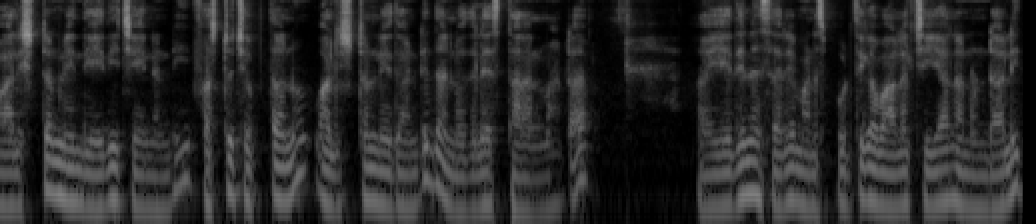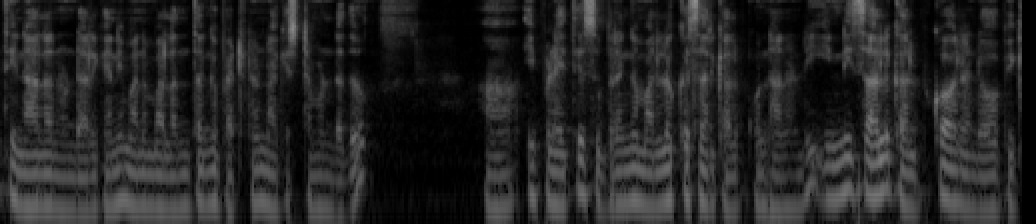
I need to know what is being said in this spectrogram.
వాళ్ళ ఇష్టం లేనిది ఏది చేయనండి. ఫస్ట్ చెప్తాను. వాళ్ళ ఇష్టం లేదు అంటే దాన్ని వదిలేస్తానమాట ఏదైనా సరే మనస్ఫూర్తిగా వాళ్ళకి చేయాలని ఉండాలి, తినాలని ఉండాలి. కానీ మనం బలవంతంగా పెట్టడం నాకు ఇష్టం ఉండదు. ఇప్పుడైతే శుభ్రంగా మళ్ళొక్కసారి కలుపుకుంటున్నానండి. కలుపుకున్నానండి ఇన్నిసార్లు కలుపుకోవాలండి ఓపిక.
